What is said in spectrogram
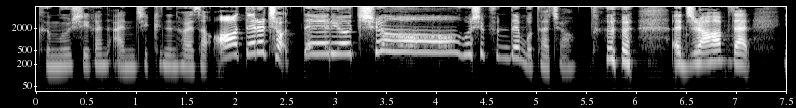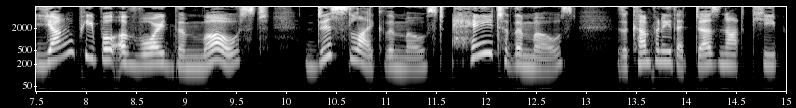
근무 시간 안 지키는 회사. 아, 때려쳐! 때려쳐고 싶은데 못하죠. A job that young people avoid the most, dislike the most, hate the most is a company that does not keep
